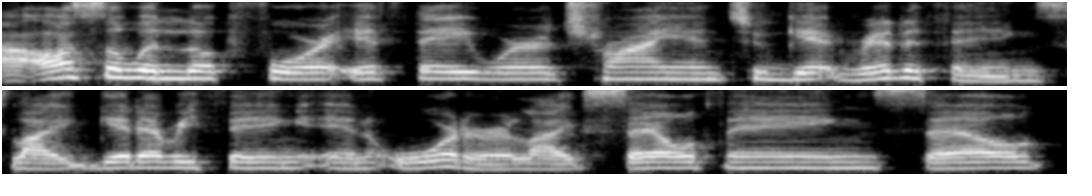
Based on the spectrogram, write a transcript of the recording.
I also would look for if they were trying to get rid of things, like get everything in order, like sell things, sell,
